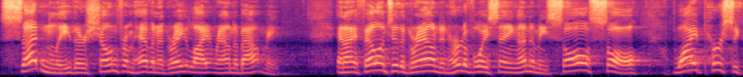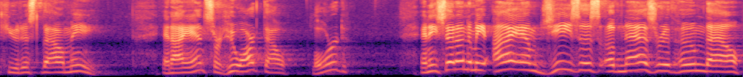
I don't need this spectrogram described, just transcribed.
suddenly there shone from heaven a great light round about me. And I fell into the ground and heard a voice saying unto me, Saul, Saul, why persecutest thou me? And I answered, Who art thou, Lord? And he said unto me, I am Jesus of Nazareth, whom thou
